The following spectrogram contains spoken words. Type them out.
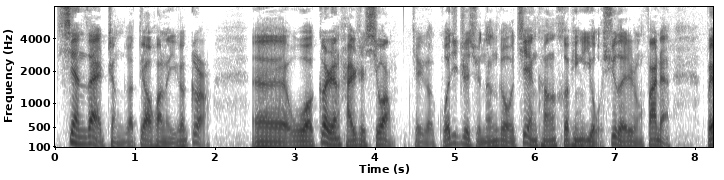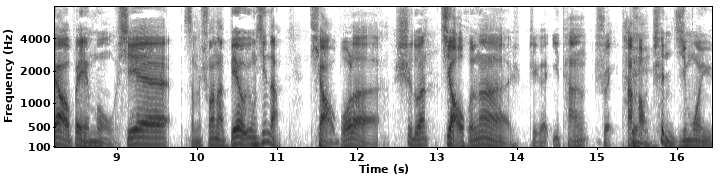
现在整个调换了一个个儿。呃，我个人还是希望这个国际秩序能够健康、和平、有序的这种发展，不要被某些怎么说呢别有用心的挑拨了事端，搅浑了这个一潭水，他好趁机摸鱼。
